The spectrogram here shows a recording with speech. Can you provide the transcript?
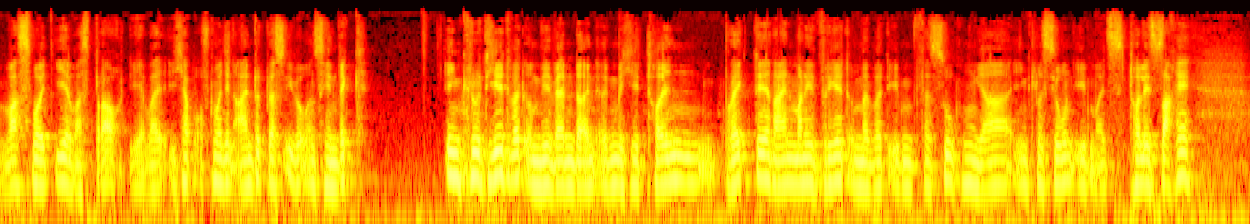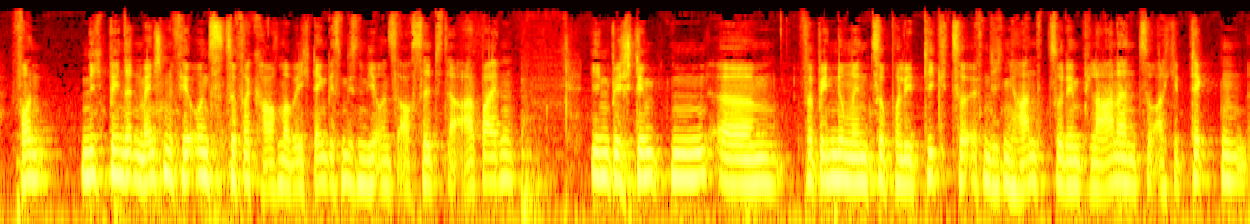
Was wollt ihr, was braucht ihr? Weil ich habe oft mal den Eindruck, dass über uns hinweg inkludiert wird und wir werden da in irgendwelche tollen Projekte rein manövriert und man wird eben versuchen, ja, Inklusion eben als tolle Sache von nicht behinderten Menschen für uns zu verkaufen. Aber ich denke, das müssen wir uns auch selbst erarbeiten in bestimmten ähm, Verbindungen zur Politik, zur öffentlichen Hand, zu den Planern, zu Architekten,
